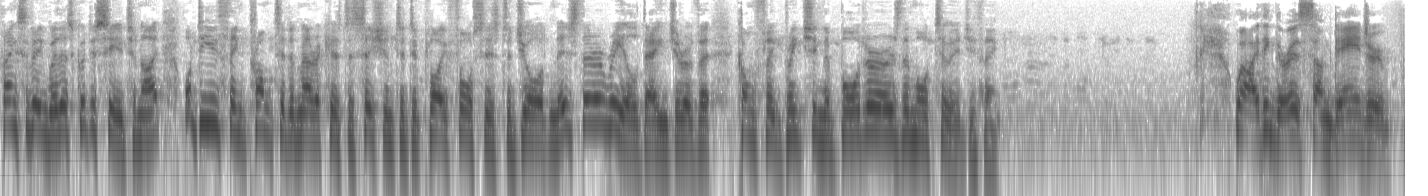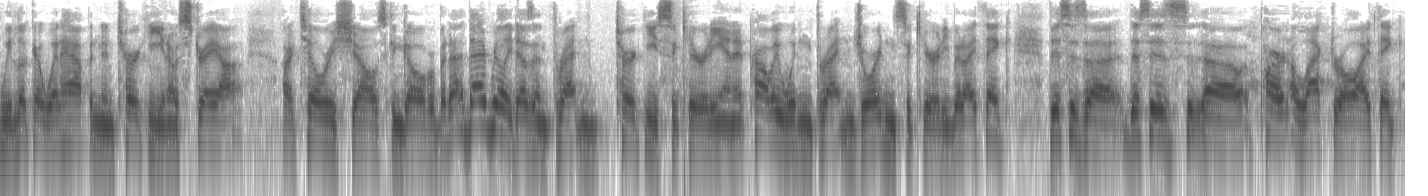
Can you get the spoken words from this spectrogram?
Thanks for being with us. Good to see you tonight. What do you think prompted America's decision to deploy forces to Jordan? Is there a real danger of the conflict breaching the border, or is there more to it, do you think? Well, I think there is some danger if we look at what happened in Turkey. You know, stray artillery shells can go over, but that really doesn't threaten Turkey's security, and it probably wouldn't threaten Jordan's security. But I think this is a this is a part electoral. I think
